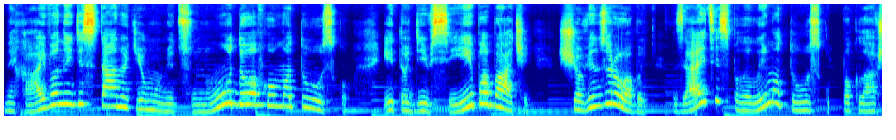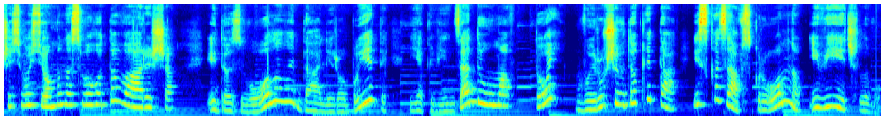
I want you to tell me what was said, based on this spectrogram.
Нехай вони дістануть йому міцну довгу мотузку, і тоді всі побачать, що він зробить. Зайці сплели мотузку, поклавшись в усьому на свого товариша, і дозволили далі робити, як він задумав. Той вирушив до кита і сказав скромно і вічливо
